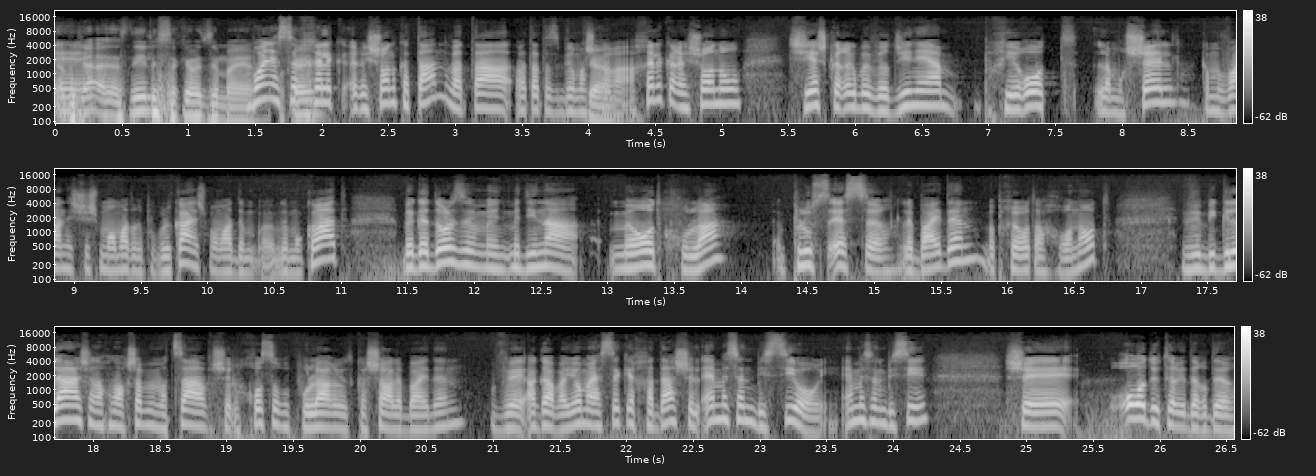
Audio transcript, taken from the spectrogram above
אה, אז תני לסכם את זה מהר. בוא נעשה אוקיי? חלק ראשון קטן ואתה, תסביר מה כן. שקרה. החלק הראשון הוא שיש כרגע בווירג'יניה בחירות למושל, כמובן יש, מועמד רפובליקני, יש מועמד דמ- דמוקרט. בגדול זו מדינה מאוד כחולה, פלוס עשר לביידן בבחירות האחרונות. ובגלל שאנחנו עכשיו במצב של חוסר פופולריות קשה לביידן, ואגב, היום היה סקר חדש של MSNBC, אורי, MSNBC, שעוד יותר הידרדר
